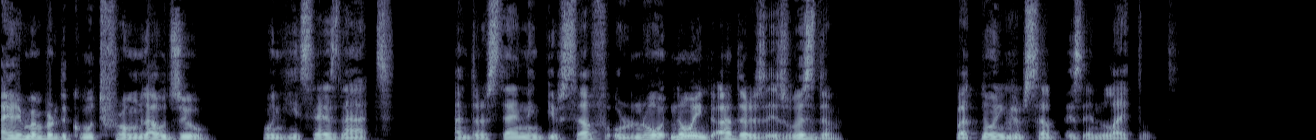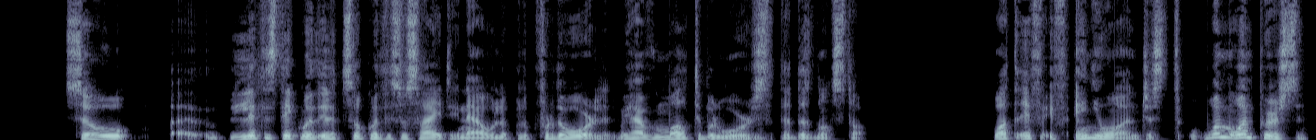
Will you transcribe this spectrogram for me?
I remember the quote from Lao Tzu when he says that understanding yourself or know, knowing others is wisdom, but knowing mm. yourself is enlightenment. So uh, let's take with let's talk with the society now. Look look for the world. We have multiple wars that does not stop. What if if anyone just one one person,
